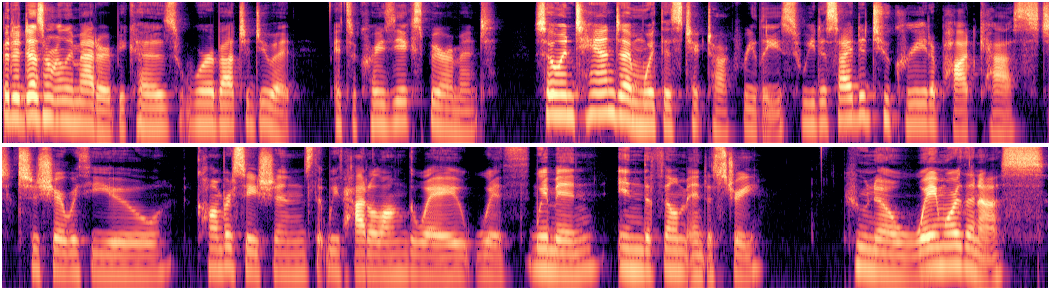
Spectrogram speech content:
But it doesn't really matter because we're about to do it. It's a crazy experiment. So, in tandem with this TikTok release, we decided to create a podcast to share with you conversations that we've had along the way with women in the film industry who know way more than us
